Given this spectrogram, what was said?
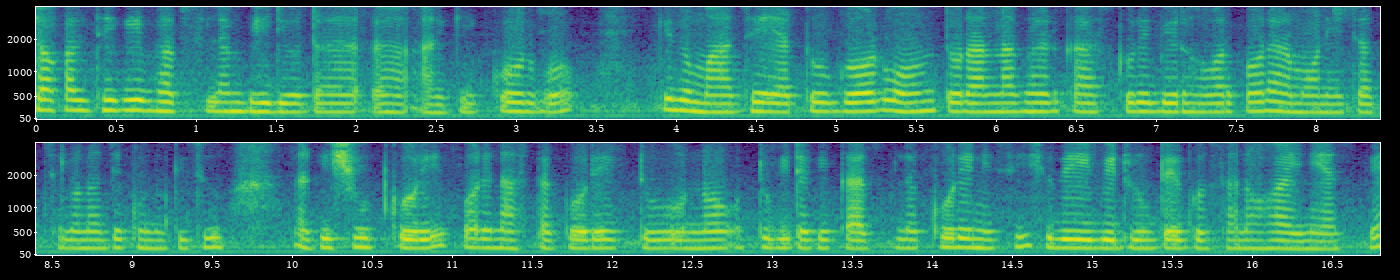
সকাল থেকেই ভাবছিলাম ভিডিওটা আর কি করব। কিন্তু মাঝে এত গরম তো রান্নাঘরের কাজ করে বের হওয়ার পর আর মনে চাচ্ছিল না যে কোনো কিছু আর কি শ্যুট করি। পরে নাস্তা করে একটু অন্য টুকিটাকি কাজগুলো করে নিছি। শুধু এই বেডরুমটাই গোছানো হয়নি আজকে।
